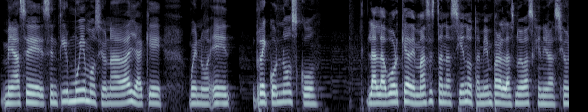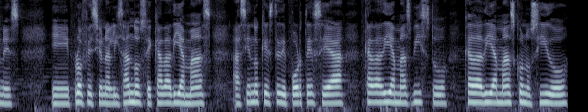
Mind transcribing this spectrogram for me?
me hace sentir muy emocionada ya que, bueno, eh, reconozco la labor que además están haciendo también para las nuevas generaciones, eh, profesionalizándose cada día más, haciendo que este deporte sea cada día más visto, cada día más conocido,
